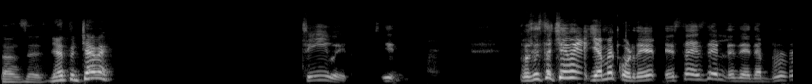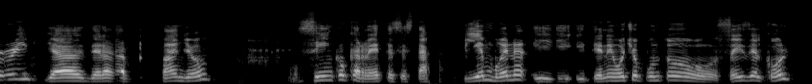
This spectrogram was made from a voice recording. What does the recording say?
Entonces, ya tu cheve. Sí, güey. sí. Pues esta chévere, ya me acordé, esta es de, de, The Brewery, ya era fan yo. Cinco carretes, está bien buena y, y tiene 8.6 de alcohol.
